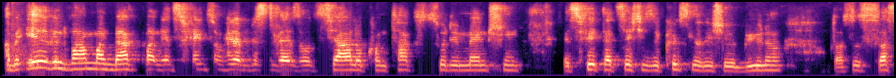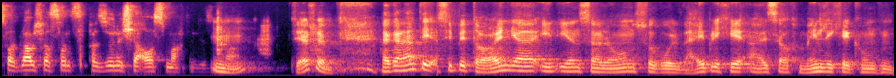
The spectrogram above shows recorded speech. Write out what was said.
Aber irgendwann mal merkt man, jetzt fehlt so wieder ein bisschen der soziale Kontakt zu den Menschen. Es fehlt tatsächlich diese künstlerische Bühne. Das ist das, was, glaube ich, was uns persönlich hier ausmacht in diesem mhm. Sehr schön. Herr Galanti, Sie betreuen ja in Ihren Salon sowohl weibliche als auch männliche Kunden.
